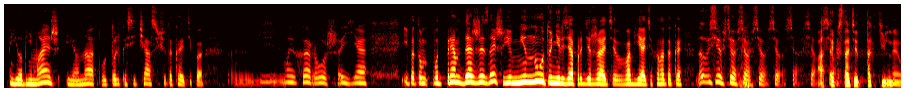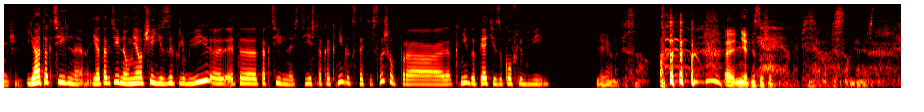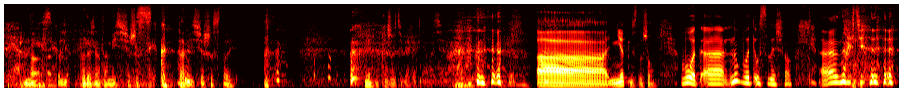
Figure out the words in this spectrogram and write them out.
ее обнимаешь, и она вот только сейчас еще такая, типа, «Э, моя хорошая. И потом, вот прям даже, знаешь, ее минуту нельзя продержать в объятиях. Она такая, ну все, все, все, все, все, все, все. А ты, кстати, тактильная очень. Я тактильная, я тактильная. У меня вообще язык любви э, — это тактильность. Есть такая книга, кстати, слышал про книгу «Пять языков любви». Я ее написал. Э, Нет, не слышал. Написал, конечно. Но, а, подожди, но там есть еще шестой. Там есть еще шестой. Я покажу тебе как-нибудь. А, Нет, не слышал. Вот, а, ну вот, услышал. А, знаете,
